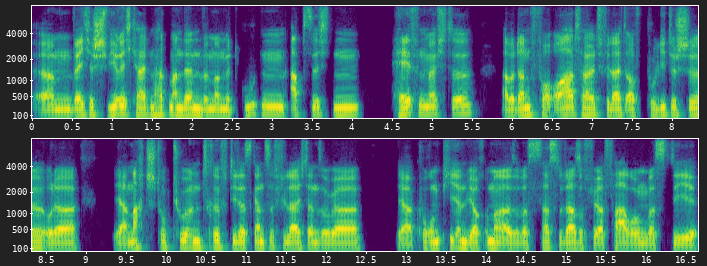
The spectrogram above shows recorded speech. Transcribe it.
ähm, welche Schwierigkeiten hat man denn, wenn man mit guten Absichten helfen möchte, aber dann vor Ort halt vielleicht auf politische oder ja Machtstrukturen trifft, die das Ganze vielleicht dann sogar ja korrumpieren, wie auch immer. Also was hast du da so für Erfahrungen, was die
